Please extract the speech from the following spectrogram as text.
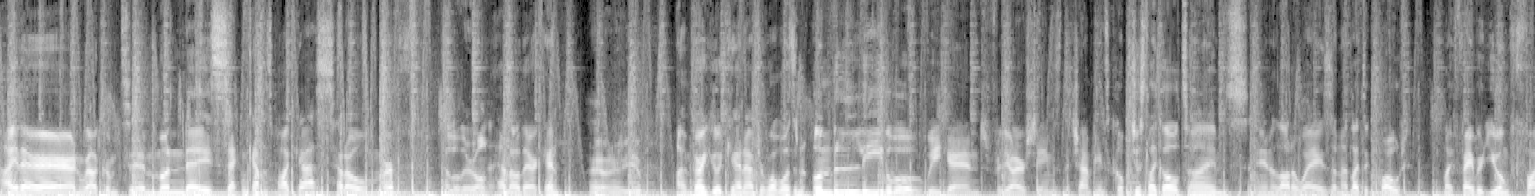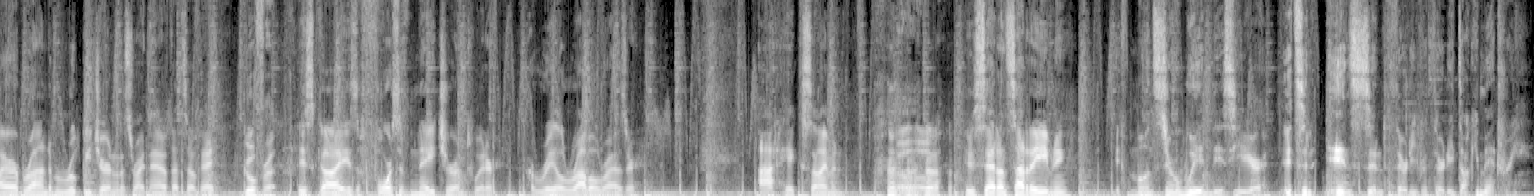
Hi there, and welcome to Monday's Second Captain's Podcast. Hello, Murph. Hello there, on. Hello there, Ken. Hey, how are you? I'm very good, Ken, after what was an unbelievable weekend for the Irish teams in the Champions Cup, just like old times in a lot of ways. And I'd like to quote my favourite young firebrand of a rugby journalist right now, if that's okay. Go for it. This guy is a force of nature on Twitter, a real rabble rouser. At Hick Simon, who said on Saturday evening, if Munster win this year, it's an instant 30 for 30 documentary.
